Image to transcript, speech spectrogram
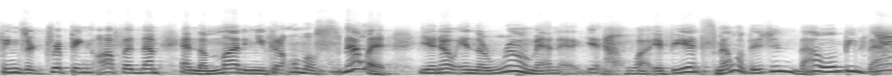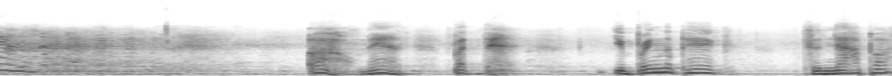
things are dripping off of them, and the mud, and you can almost smell it, you know, in the room. And, uh, you know, well, if you had smell-o-vision, that would be bad. oh, man. But you bring the pig to Napa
